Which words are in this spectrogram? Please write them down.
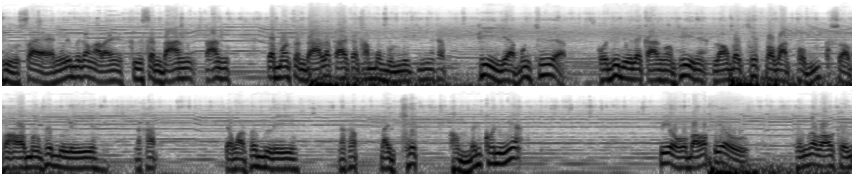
หิวแสงหรือไม่ต้องอะไร คือสันดานการกระมวลสันดานและการกระทำของผมจริงๆนะครับพี่อย่าเพิ่งเชื่อ คนที่ดูรายการของพี่เนี่ยลองไปเช็คประวัติผมสพอเมืองเพชรบุรีนะครับจังหวัดเพชรบุรีนะครับไปเช็คผมเป็นคนอย่างเงี้ย รี้ยวก็บอกว่าเปรี้ยวเค็มก็บอกเค็ม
